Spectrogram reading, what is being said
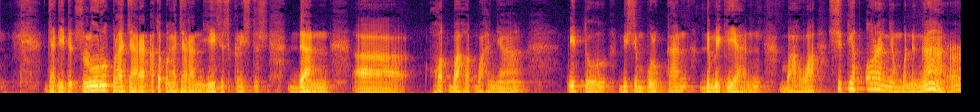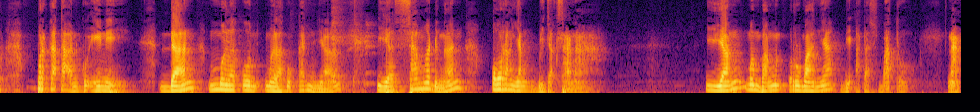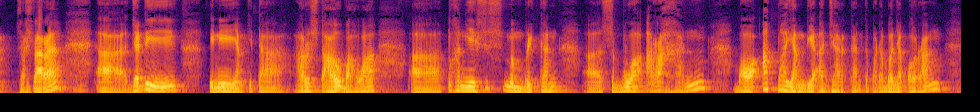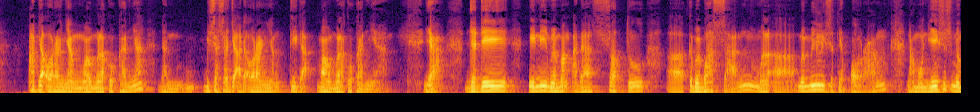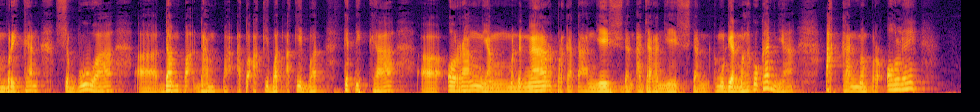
Jadi seluruh pelajaran atau pengajaran Yesus Kristus dan uh, khotbah-khotbahnya itu disimpulkan demikian bahwa setiap orang yang mendengar perkataanku ini dan melaku, melakukannya ia sama dengan orang yang bijaksana yang membangun rumahnya di atas batu. Nah, saudara, uh, jadi ini yang kita harus tahu bahwa uh, Tuhan Yesus memberikan uh, sebuah arahan bahwa apa yang dia ajarkan kepada banyak orang ada orang yang mau melakukannya dan bisa saja ada orang yang tidak mau melakukannya. Ya, jadi ini memang ada suatu uh, kebebasan uh, memilih setiap orang, namun Yesus memberikan sebuah dampak-dampak uh, atau akibat-akibat ketika uh, orang yang mendengar perkataan Yesus dan ajaran Yesus dan kemudian melakukannya akan memperoleh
